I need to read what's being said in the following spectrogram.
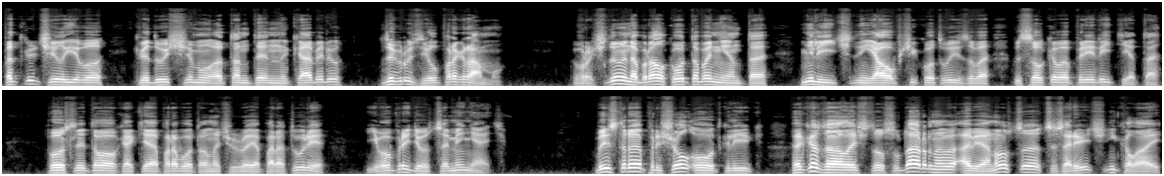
Подключил его к ведущему от антенны кабелю, загрузил программу. Вручную набрал код абонента, не личный, а общий код вызова высокого приоритета. После того, как я поработал на чужой аппаратуре, его придется менять. Быстро пришел отклик, Оказалось, что с ударного авианосца цесаревич Николай,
